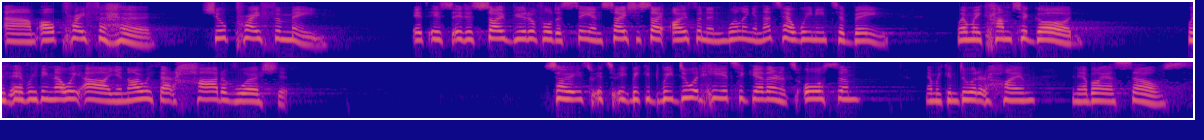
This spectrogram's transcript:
Um, I'll pray for her. She'll pray for me. It is, it is so beautiful to see. And so she's so open and willing. And that's how we need to be when we come to God with everything that we are, you know, with that heart of worship. So it's, it's, we, could, we do it here together and it's awesome. And we can do it at home and now by ourselves.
